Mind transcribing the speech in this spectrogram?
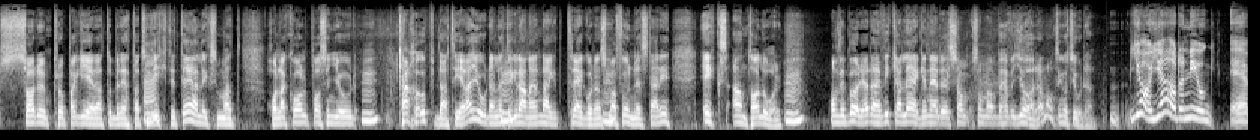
så har du propagerat och berättat hur viktigt det är liksom att hålla koll på sin jord. Kanske uppdatera jorden lite grann i den där trädgården som har funnits där i x antal år. Om vi börjar där, vilka lägen är det som, som man behöver göra någonting åt jorden? Jag gör det nog eh,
